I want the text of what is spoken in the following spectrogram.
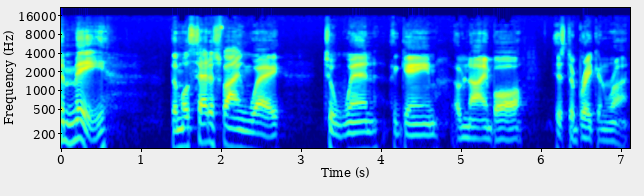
To me, the most satisfying way to win a game of nine ball is to break and run.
